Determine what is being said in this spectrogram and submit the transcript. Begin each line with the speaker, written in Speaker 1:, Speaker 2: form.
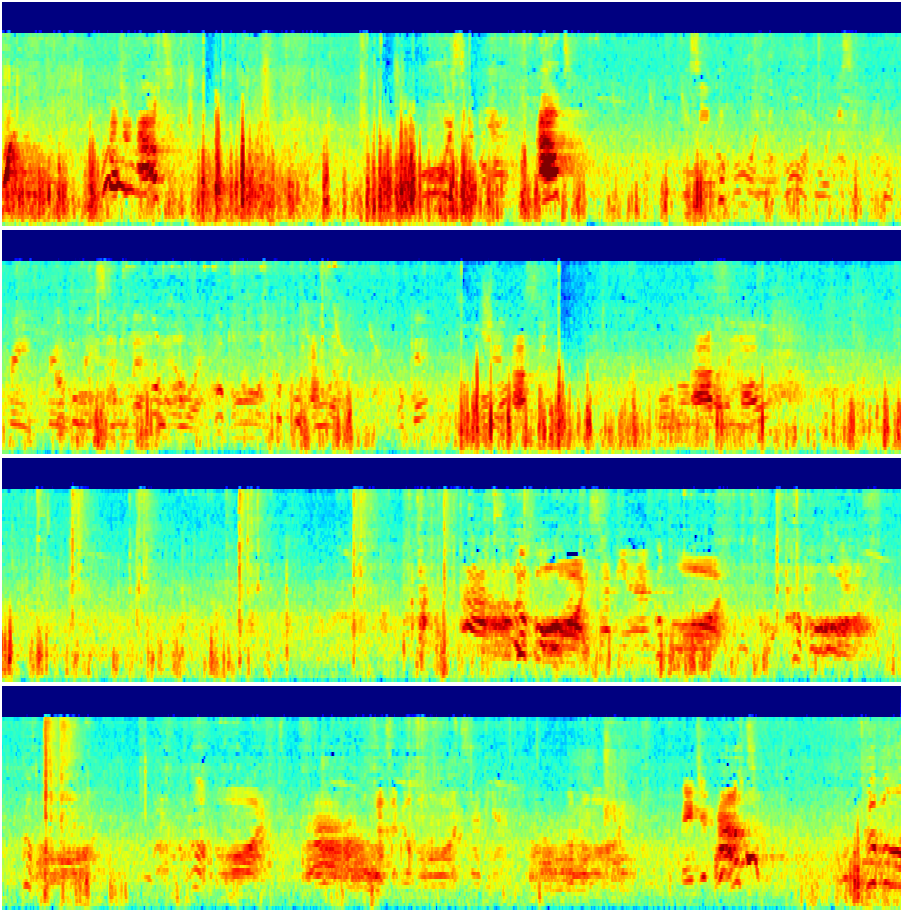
Speaker 1: Get your mouth. Agent out. Good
